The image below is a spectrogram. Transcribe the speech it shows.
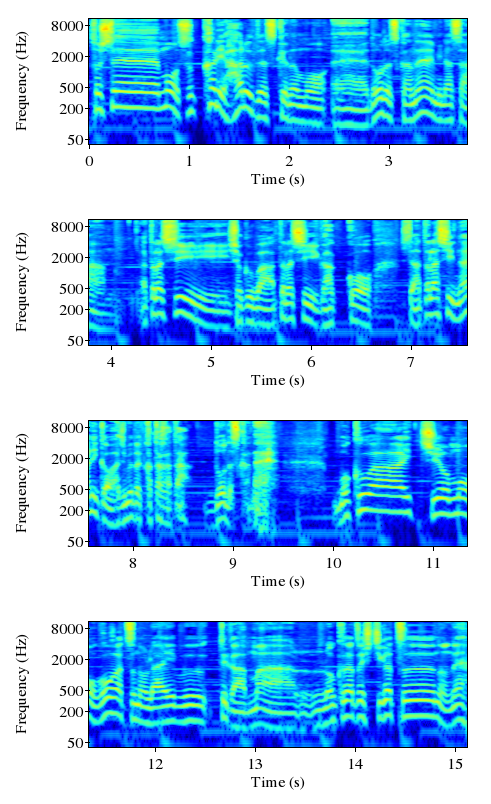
そして、もうすっかり春ですけども、えーどうですかね、皆さん。新しい職場、新しい学校、そして新しい何かを始めた方々、どうですかね。僕は一応もう5月のライブ、っていうかまあ、6月、7月のね、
